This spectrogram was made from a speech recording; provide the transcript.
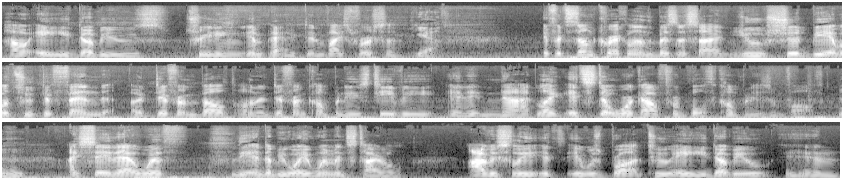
how AEW's treating Impact and vice versa. Yeah. If it's done correctly on the business side, you should be able to defend a different belt on a different company's TV and it not like it still work out for both companies involved. Mm-hmm. I say that with the NWA Women's title. Obviously, it it was brought to AEW and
